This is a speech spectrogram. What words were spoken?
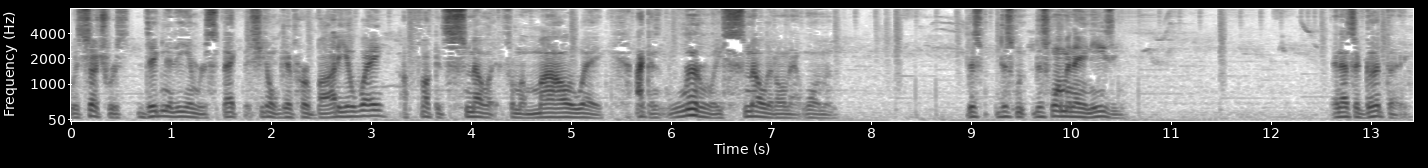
with such dignity and respect that she don't give her body away, I fucking smell it from a mile away. I can literally smell it on that woman. This, this, this woman ain't easy. And that's a good thing.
